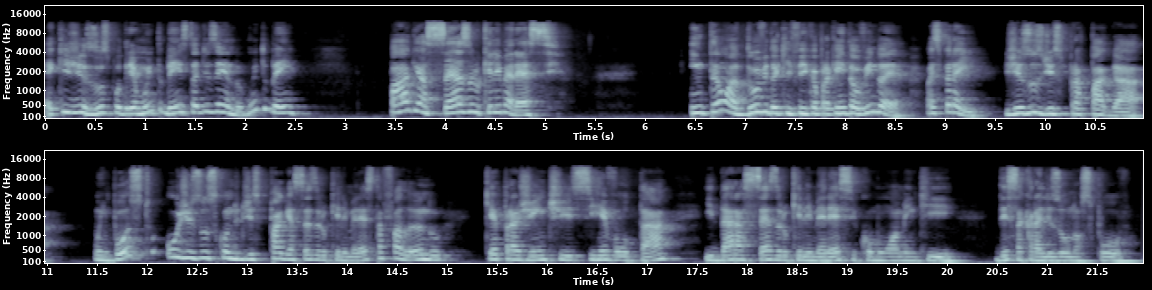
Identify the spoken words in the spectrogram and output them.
é que Jesus poderia muito bem estar dizendo: muito bem, pague a César o que ele merece. Então a dúvida que fica para quem está ouvindo é: mas espera aí, Jesus diz para pagar o imposto ou Jesus quando diz pague a César o que ele merece está falando que é para gente se revoltar e dar a César o que ele merece como um homem que desacralizou o nosso povo.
